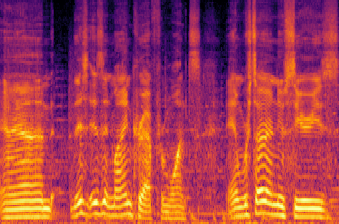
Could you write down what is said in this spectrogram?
and this isn't Minecraft for once. And we're starting a new series.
